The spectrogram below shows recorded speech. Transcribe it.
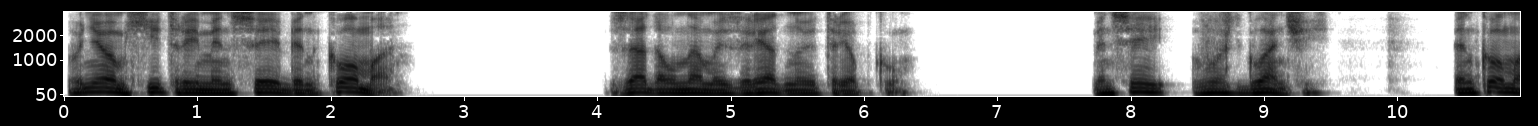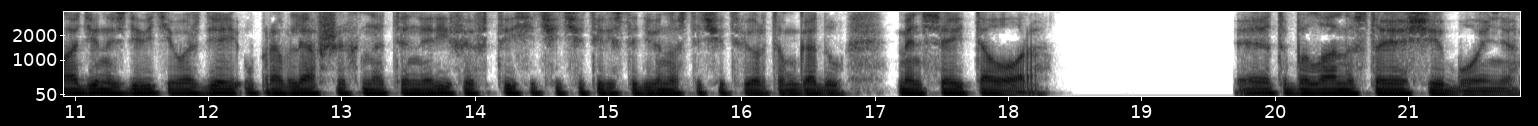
В нем хитрый Менсей Бенкома задал нам изрядную трепку. Менсей — вождь Гуанчей. Пенкома — один из девяти вождей, управлявших на Тенерифе в 1494 году, Менсей Таора. Это была настоящая бойня.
